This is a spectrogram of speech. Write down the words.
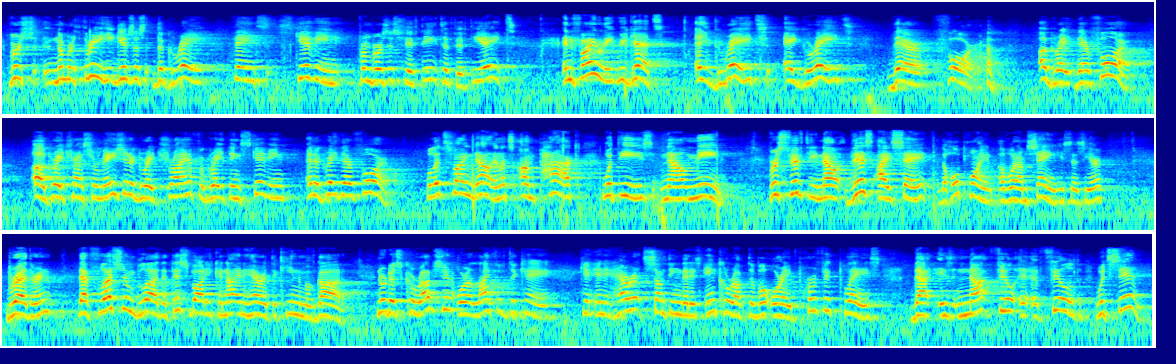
Verse number three, he gives us the great thanksgiving from verses 50 to 58. And finally, we get a great, a great therefore. A great therefore. A great transformation, a great triumph, a great thanksgiving, and a great therefore. Well, let's find out and let's unpack what these now mean. Verse 50 Now, this I say, the whole point of what I'm saying, he says here, brethren, that flesh and blood, that this body cannot inherit the kingdom of God, nor does corruption or a life of decay can inherit something that is incorruptible or a perfect place that is not fill, uh, filled with sin.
